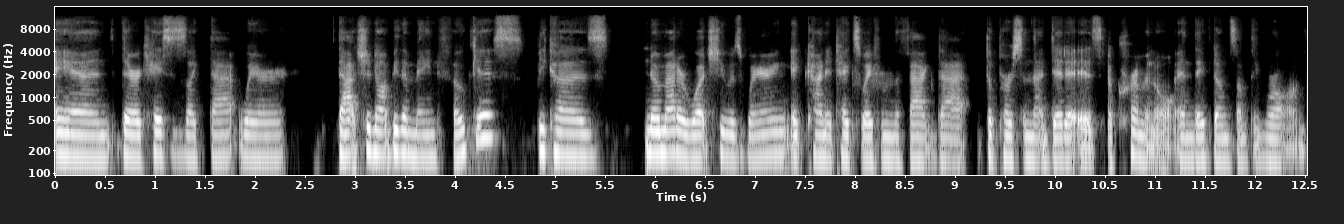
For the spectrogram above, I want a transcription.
And there are cases like that where that should not be the main focus because no matter what she was wearing, it kind of takes away from the fact that the person that did it is a criminal and they've done something wrong.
